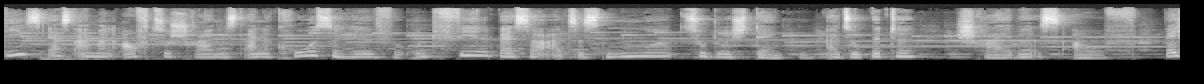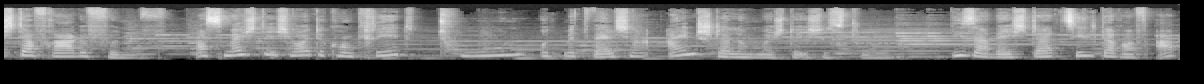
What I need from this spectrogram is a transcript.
Dies erst einmal aufzuschreiben ist eine große Hilfe und viel besser, als es nur zu durchdenken. Also bitte schreibe es auf. Wächterfrage 5. Was möchte ich heute konkret tun und mit welcher Einstellung möchte ich es tun? Dieser Wächter zielt darauf ab,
